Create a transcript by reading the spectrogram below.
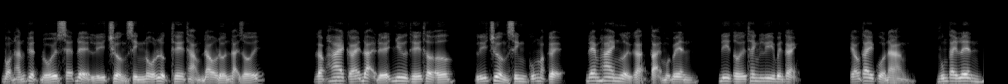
bọn hắn tuyệt đối sẽ để lý trường sinh nỗ lực thê thảm đau đớn đại giới. Gặp hai cái đại đế như thế thờ ơ, lý trường sinh cũng mặc kệ, đem hai người gạt tại một bên, đi tới thanh ly bên cạnh. Kéo tay của nàng, vung tay lên,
